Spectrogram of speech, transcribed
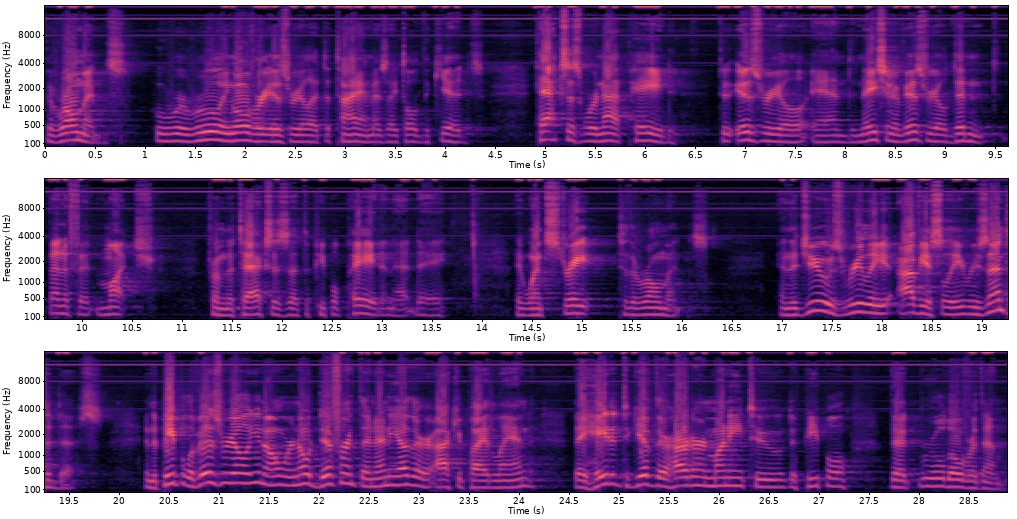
the Romans who were ruling over Israel at the time, as I told the kids. Taxes were not paid to Israel, and the nation of Israel didn't benefit much from the taxes that the people paid in that day. It went straight to the Romans. And the Jews really obviously resented this. And the people of Israel, you know, were no different than any other occupied land. They hated to give their hard earned money to the people that ruled over them.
